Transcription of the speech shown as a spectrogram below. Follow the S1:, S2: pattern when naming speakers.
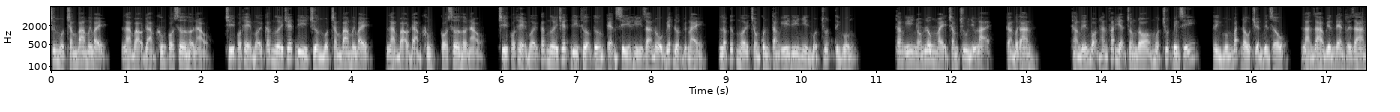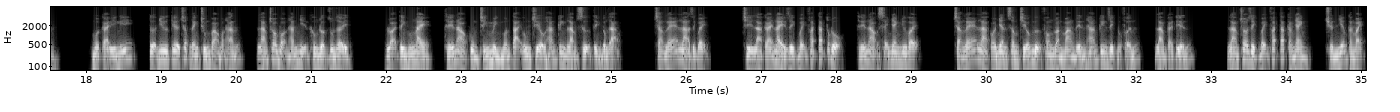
S1: chương một trăm ba mươi bảy, làm bảo đảm không có sơ hở nào, chỉ có thể mời các ngươi chết đi chương một trăm ba mươi bảy, làm bảo đảm không có sơ hở nào, chỉ có thể mời các ngươi chết đi thượng tướng kẹn sĩ hỉ dạ ra nổ biết được việc này, lập tức mời trong quân tăng y đi nhìn một chút tình huống. Tăng y nhóm lông mày chăm chú nhữ lại, càng bất an. Thẳng đến bọn hắn phát hiện trong đó một chút binh sĩ, tình huống bắt đầu chuyển biến xấu, làn da biến đen thời gian. Một cái ý nghĩ, tựa như tia chớp đánh trúng vào bọn hắn, làm cho bọn hắn nhịn không được run dậy loại tình huống này, thế nào cùng chính mình muốn tại ung triều hãn kinh làm sự tình đồng dạng? Chẳng lẽ là dịch bệnh? Chỉ là cái này dịch bệnh phát tác tốc độ, thế nào sẽ nhanh như vậy? Chẳng lẽ là có nhân xâm chiếu ngự phong đoàn mang đến hãn kinh dịch độc phấn, làm cải tiến, làm cho dịch bệnh phát tác càng nhanh, truyền nhiễm càng mạnh.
